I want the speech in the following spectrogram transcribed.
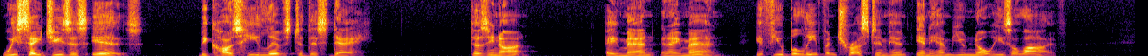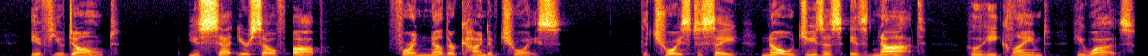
We say Jesus is because he lives to this day. Does he not? Amen and amen. If you believe and trust him in him, you know he's alive. If you don't, you set yourself up for another kind of choice. The choice to say, no, Jesus is not who he claimed he was.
